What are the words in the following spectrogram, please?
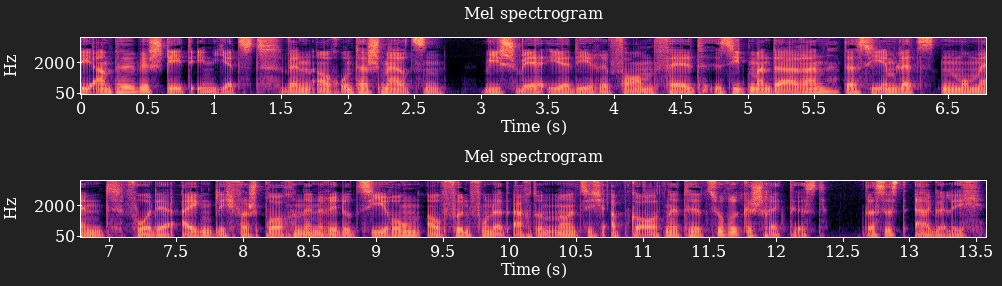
Die Ampel besteht ihn jetzt, wenn auch unter Schmerzen. Wie schwer ihr die Reform fällt, sieht man daran, dass sie im letzten Moment vor der eigentlich versprochenen Reduzierung auf 598 Abgeordnete zurückgeschreckt ist. Das ist ärgerlich.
